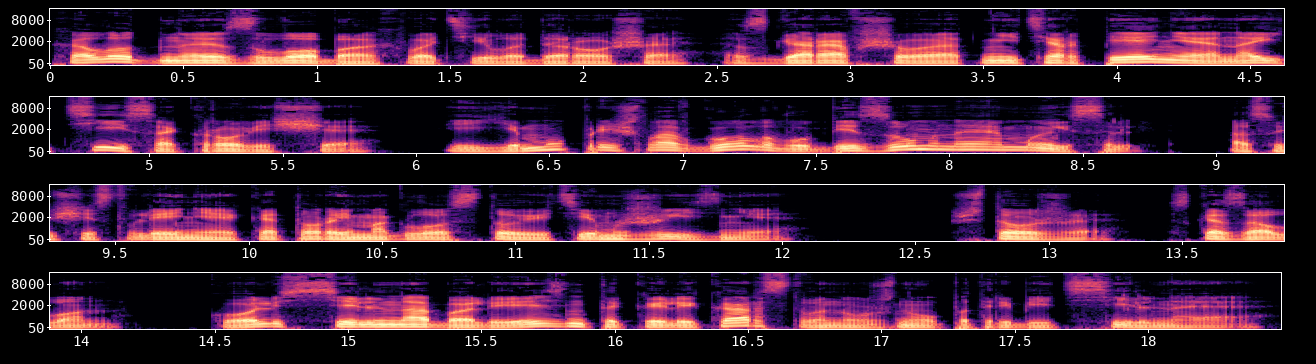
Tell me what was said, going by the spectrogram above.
Холодная злоба охватила Дероша, сгоравшего от нетерпения найти сокровище, и ему пришла в голову безумная мысль осуществление которой могло стоить им жизни. «Что же», — сказал он, — «коль сильна болезнь, так и лекарство нужно употребить сильное.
